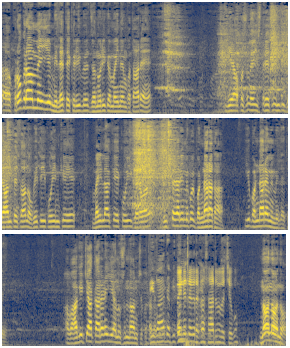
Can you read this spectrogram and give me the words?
प्रोग्राम में ये मिले थे करीब जनवरी के महीने में बता रहे हैं। ये आपस में इस तरह से इनकी जान पहचान हो गई थी कोई इनके महिला के कोई घर रिश्तेदारी में कोई भंडारा था ये भंडारे में मिले थे। अब आगे क्या कारण है ये अनुसंधान से पता विवाद अभी महीने तक तक रखा साथ में बच्चे को। नो नो नो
